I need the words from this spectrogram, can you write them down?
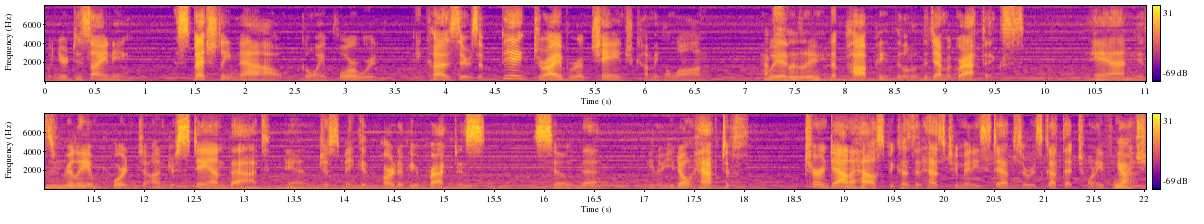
when you're designing, especially now going forward, because there's a big driver of change coming along Absolutely. with the pop the, the demographics and it's Mhm. really important to understand that and just make it part of your practice so that you know you don't have to f- turn down a house because it has too many steps or it's got that 24 Yeah. inch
